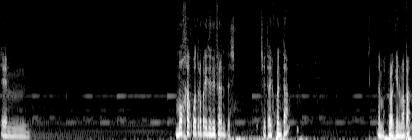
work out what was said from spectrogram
Em, moja cuatro países diferentes. Si os dais cuenta, tenemos por aquí el mapa.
